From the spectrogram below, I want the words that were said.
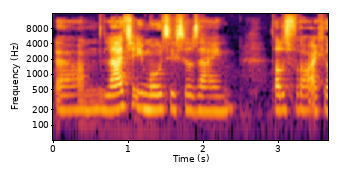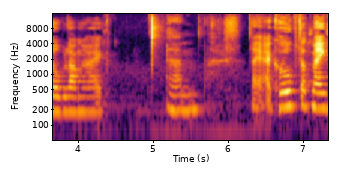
um, laat je emoties er zijn. Dat is vooral echt heel belangrijk. Um, nou ja, ik hoop dat mijn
